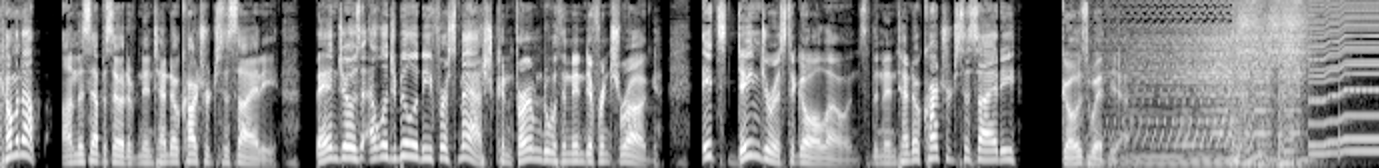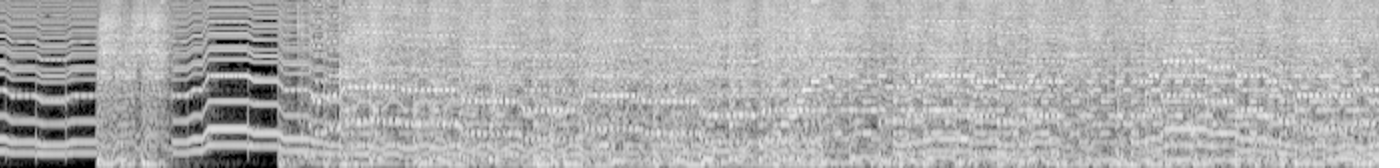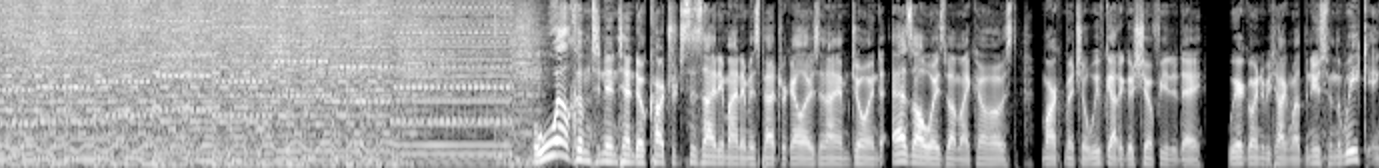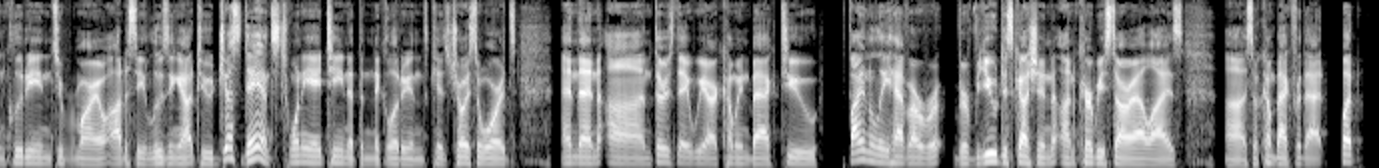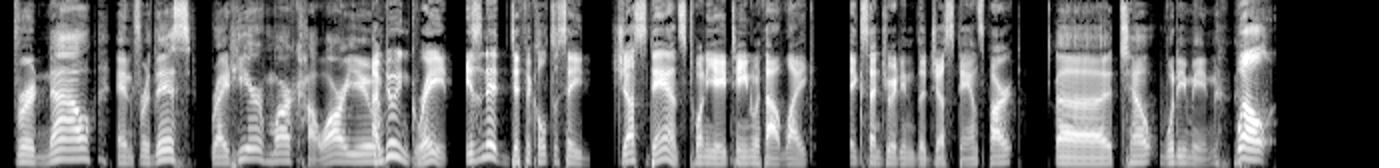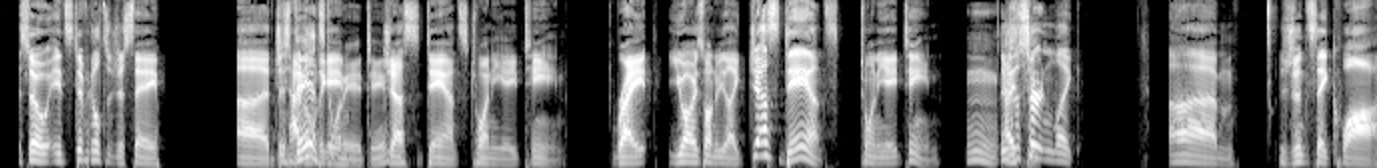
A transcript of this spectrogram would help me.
Coming up on this episode of Nintendo Cartridge Society, Banjo's eligibility for Smash confirmed with an indifferent shrug. It's dangerous to go alone, so the Nintendo Cartridge Society goes with you. Welcome to Nintendo Cartridge Society. My name is Patrick Ellers, and I am joined, as always, by my co host, Mark Mitchell. We've got a good show for you today. We are going to be talking about the news from the week, including Super Mario Odyssey losing out to Just Dance 2018 at the Nickelodeon Kids' Choice Awards. And then on Thursday, we are coming back to finally have our re- review discussion on Kirby Star Allies. Uh, so come back for that. But for now and for this right here, Mark, how are you? I'm doing great. Isn't it difficult to say Just Dance 2018 without like accentuating the Just Dance part? Uh, tell what do you mean? Well, so it's difficult to just say uh Just Dance game 2018. Just Dance 2018, right? You always want to be like Just Dance 2018. Mm, There's I a see. certain like um je ne sais quoi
